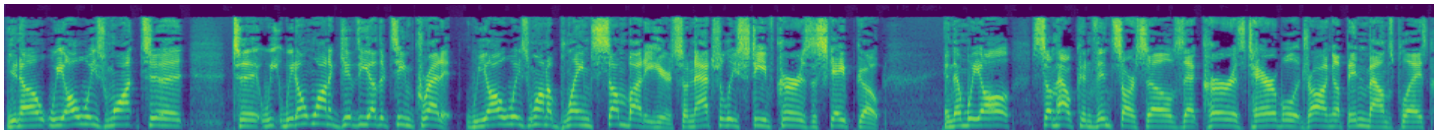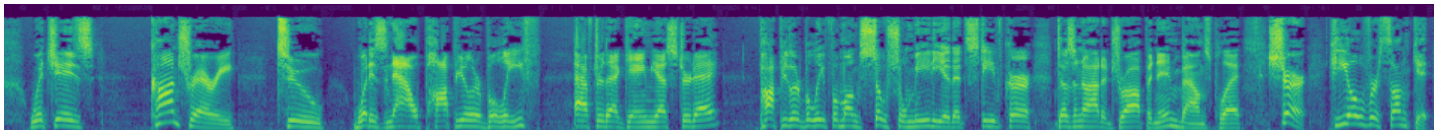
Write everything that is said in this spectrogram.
You know, we always want to to we, we don't want to give the other team credit. We always want to blame somebody here. So naturally Steve Kerr is the scapegoat. And then we all somehow convince ourselves that Kerr is terrible at drawing up inbounds plays, which is contrary to what is now popular belief after that game yesterday popular belief among social media that Steve Kerr doesn't know how to drop an inbounds play. Sure, he overthunk it,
